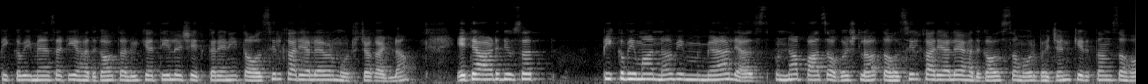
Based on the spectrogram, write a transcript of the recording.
पीक विम्यासाठी हदगाव तालुक्यातील शेतकऱ्यांनी तहसील कार्यालयावर मोर्चा काढला. येत्या आठ दिवसात पीक विमा न वि मिळाल्यास पुन्हा पाच ऑगस्टला तहसील कार्यालय हदगाव समोर भजन कीर्तनसह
